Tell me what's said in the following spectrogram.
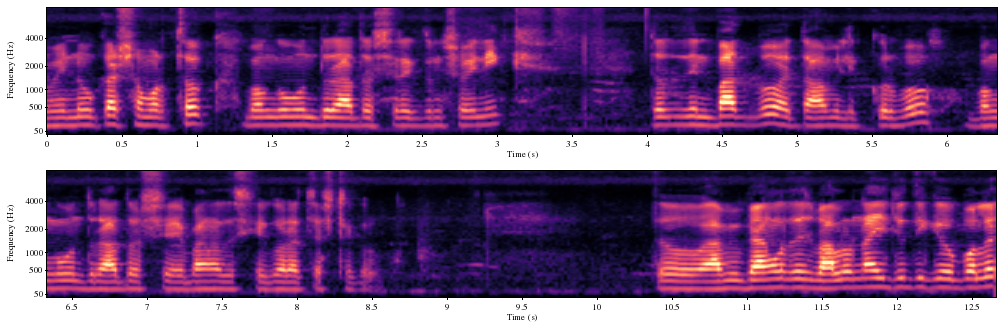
আমি নৌকার সমর্থক, বঙ্গবন্ধুর আদর্শের একজন সৈনিক। যতদিন বাঁচবো, হয়তো আওয়ামী লীগ করব, বঙ্গবন্ধুর আদর্শে বাংলাদেশকে গড়ার চেষ্টা করব। তো আমি বাংলাদেশ ভালো নাই যদি কেউ বলে,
